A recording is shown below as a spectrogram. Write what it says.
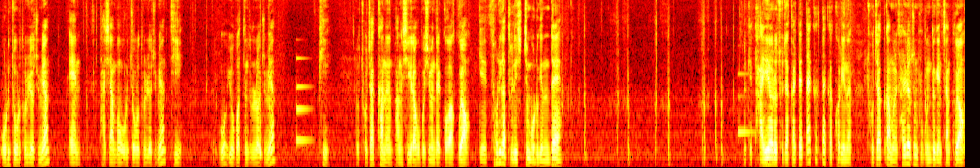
오른쪽으로 돌려주면 N 다시 한번 오른쪽으로 돌려주면 D 그리고 이 버튼 눌러주면 P 로 조작하는 방식이라고 보시면 될 것 같고요. 이게 소리가 들리실지 모르겠는데 이렇게 다이얼을 조작할 때 딸깍딸깍 거리는 조작감을 살려준 부분도 괜찮고요.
